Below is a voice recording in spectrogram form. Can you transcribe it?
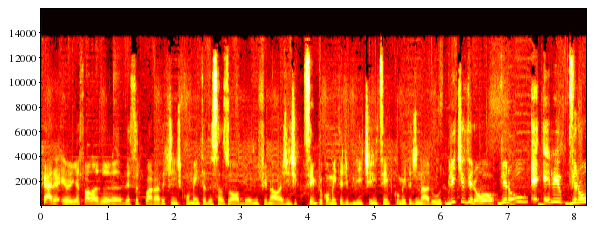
cara, eu ia falar do- dessa parada que a gente comenta dessas obras no final. A gente sempre comenta de Bleach, a gente sempre comenta de Naruto. Bleach virou. virou. é- Ele virou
